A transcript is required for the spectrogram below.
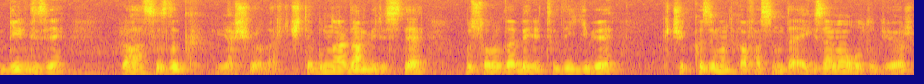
bir dizi rahatsızlık yaşıyorlar. İşte bunlardan birisi de bu soruda belirtildiği gibi küçük kızımın kafasında egzama oldu diyor.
